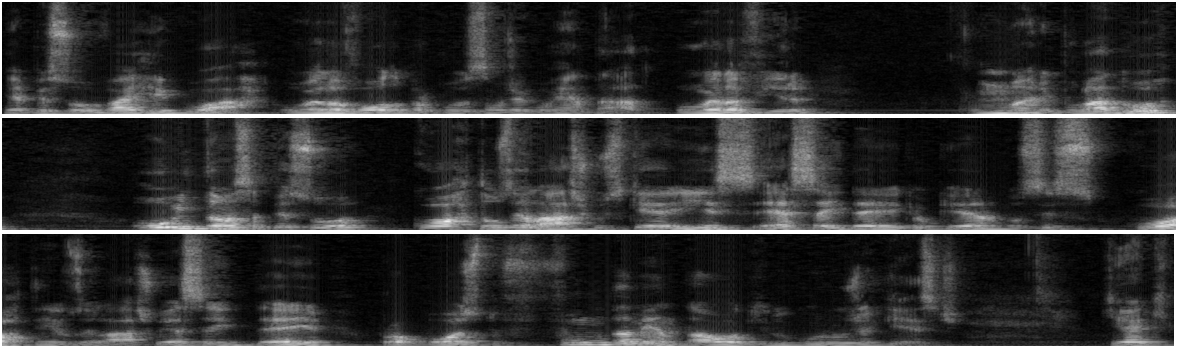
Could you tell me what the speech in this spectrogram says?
e a pessoa vai recuar, ou ela volta para a posição de acorrentado, ou ela vira um manipulador, ou então essa pessoa corta os elásticos, que é esse, essa ideia que eu quero, que vocês cortem os elásticos, essa é ideia, propósito fundamental aqui do Coruja Cast, que é que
